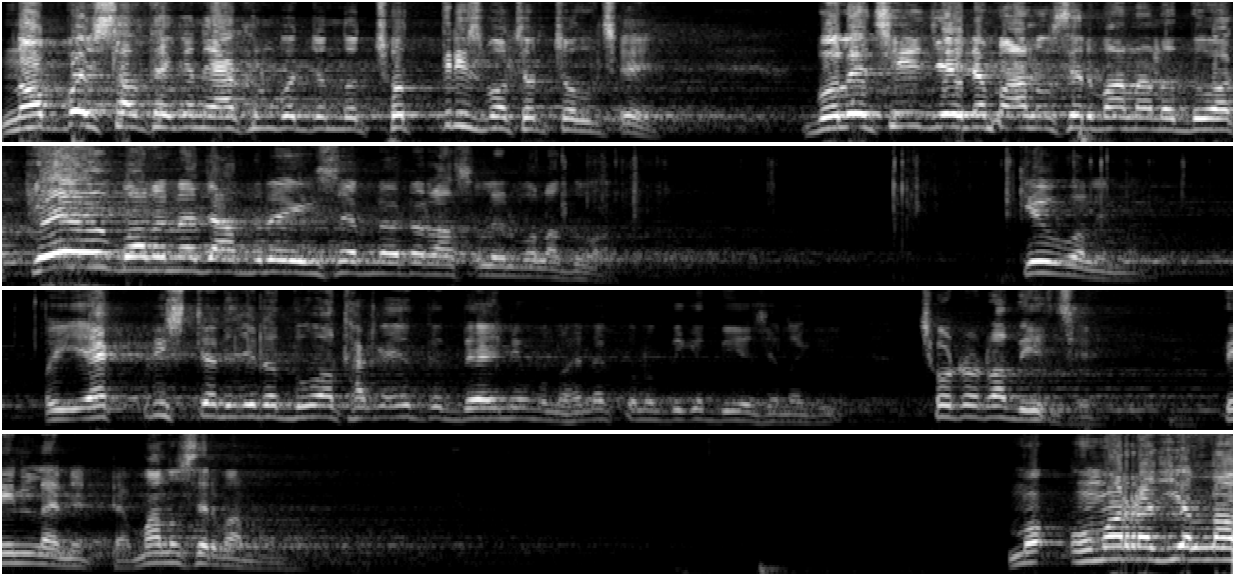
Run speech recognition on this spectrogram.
নব্বই সাল থেকে নিয়ে এখন পর্যন্ত ছত্রিশ বছর চলছে। বলেছি যে এটা মানুষের বানানো দোয়া। কেউ বলে না যে আদরে হিসেব না, ওটা রাসুলের বলা দোয়া। কেউ বলে না। ওই এক পৃষ্ঠার যেটা দোয়া থাকে, এতে দেয়নি মনে হয় না, কোনো দিকে দিয়েছে নাকি? ছোটটা দিয়েছে, তিন লাইনেরটা, মানুষের বানানো ম- উমর রাজি আল্লাহ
